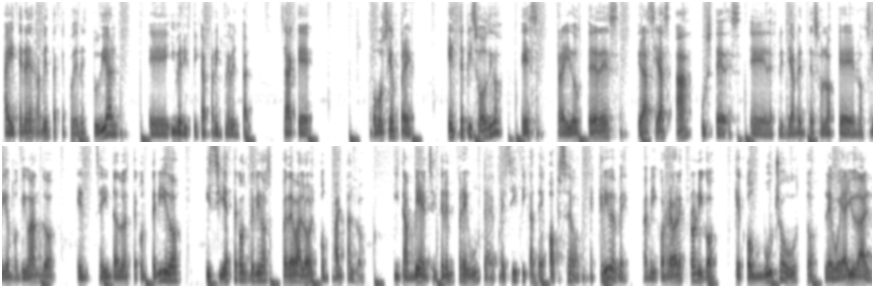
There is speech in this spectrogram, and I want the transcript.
ahí tienes herramientas que pueden estudiar eh, y verificar para implementar. O sea que, como siempre, este episodio es traído a ustedes gracias a ustedes. Eh, definitivamente son los que nos siguen motivando en seguir dando este contenido. Y si este contenido fue de valor, compártanlo. Y también, si tienen preguntas específicas de upsell, escríbeme a mi correo electrónico que con mucho gusto le voy a ayudar. Le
